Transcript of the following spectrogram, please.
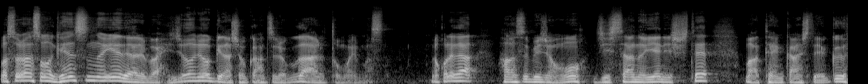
まあ、それはその原寸の家であれば非常に大きな触発力があると思います。まあ、これがハウスビジョンを実際の家にして、まあ、転換していく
